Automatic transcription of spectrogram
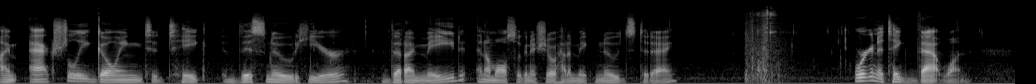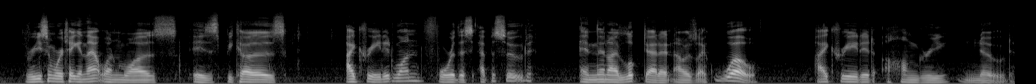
I'm actually going to take this node here that I made, and I'm also going to show how to make nodes today we're going to take that one. The reason we're taking that one was is because I created one for this episode and then I looked at it and I was like, whoa, I created a hungry node.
